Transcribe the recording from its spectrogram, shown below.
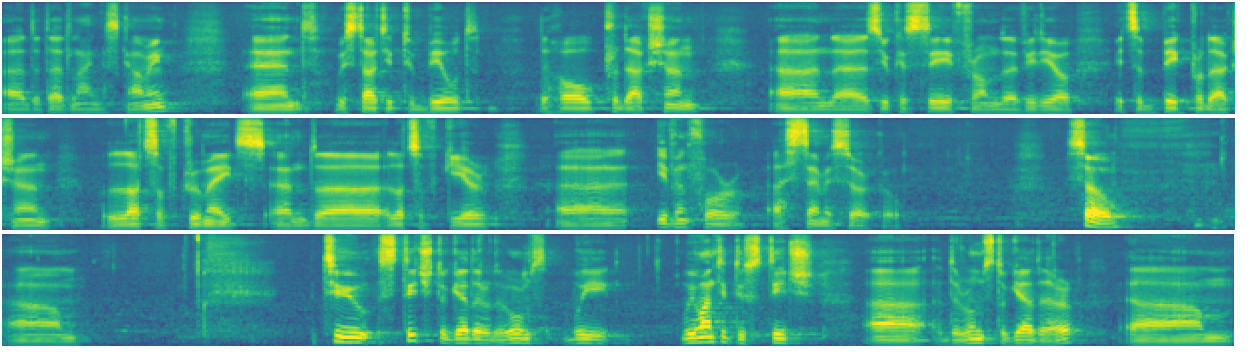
uh, the deadline is coming. And we started to build the whole production. And as you can see from the video, it's a big production lots of crewmates and uh, lots of gear, uh, even for a semicircle. So, um, to stitch together the rooms, we, we wanted to stitch uh, the rooms together um,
